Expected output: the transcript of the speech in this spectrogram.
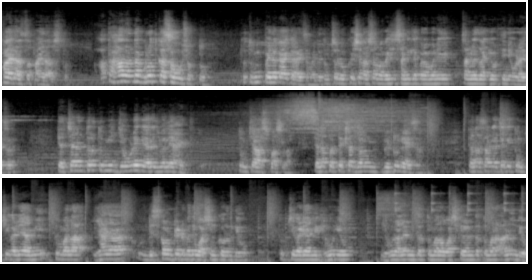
फायदाचा फायदा असतो. आता हा धंदा ग्रोथ कसा होऊ शकतो? तर तुम्ही पहिलं काय करायचं माहिती आहे? तुमचं लोकेशन अशा मगाशी सांगितल्याप्रमाणे एक चांगल्या जागेवरती निवडायचं. त्याच्यानंतर तुम्ही जेवढे गॅरेजवाले आहेत तुमच्या आसपासला त्यांना प्रत्यक्षात जाऊन भेटून यायचं. त्यांना सांगायचं की तुमची गाडी आम्ही तुम्हाला ह्या ह्या डिस्काउंट रेटमध्ये वॉशिंग करून देऊ. तुमची गाडी आम्ही घेऊन येऊ. घेऊन आल्यानंतर तुम्हाला वॉश केल्यानंतर तुम्हाला आणून देऊ.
